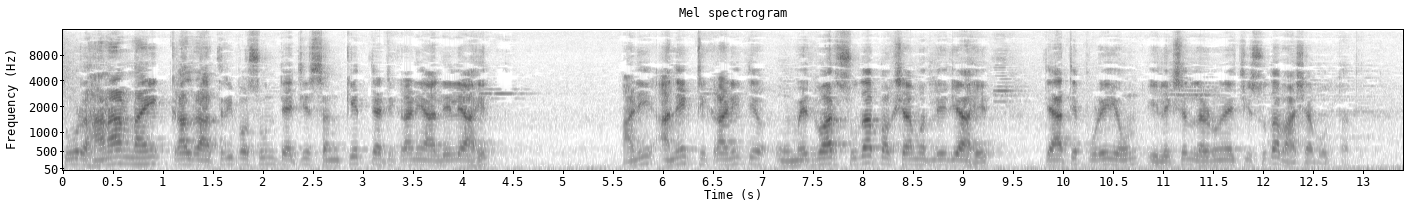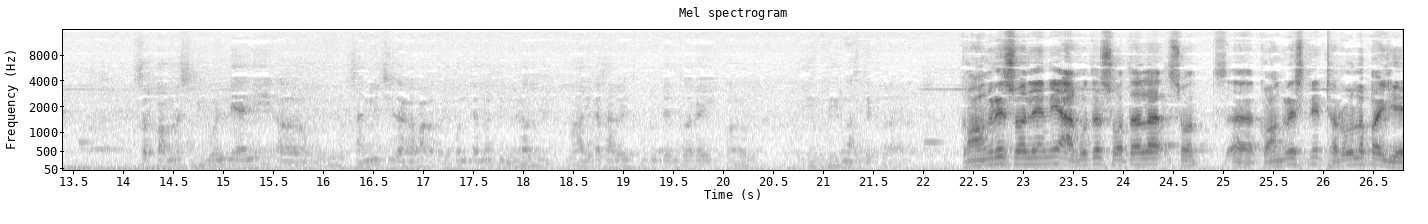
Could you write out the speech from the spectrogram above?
तो राहणार नाही काल रात्रीपासून त्याचे संकेत त्या ठिकाणी आलेले आहेत. आणि अनेक ठिकाणी ते उमेदवार सुद्धा पक्षामधले जे आहेत त्या ते पुढे येऊन इलेक्शन लढवण्याची सुद्धा भाषा बोलतात. सर काँग्रेस भिवंडी आणि सांगलीची जागा मागत होती पण त्यांना ती मिळाली नाही. महाविकास आघाडीत कुठं त्यांचं काही हे काँग्रेसवाल्यांनी अगोदर स्वतःला स्व अ, काँग्रेसने ठरवलं पाहिजे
